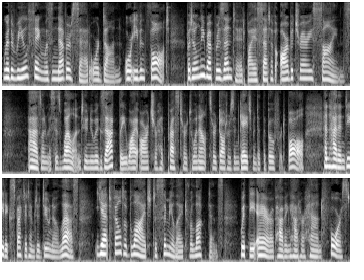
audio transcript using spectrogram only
where the real thing was never said or done or even thought, but only represented by a set of arbitrary signs; as when Mrs. Welland, who knew exactly why Archer had pressed her to announce her daughter's engagement at the Beaufort ball, and had indeed expected him to do no less, yet felt obliged to simulate reluctance, with the air of having had her hand forced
